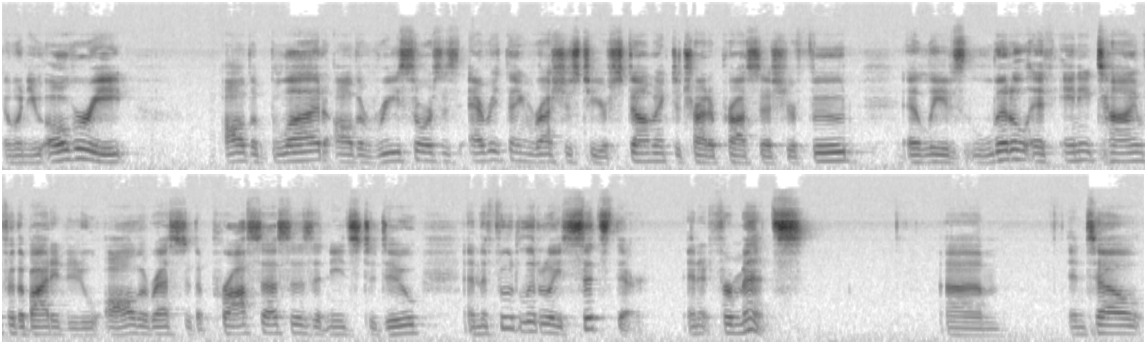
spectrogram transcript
And when you overeat, all the blood, all the resources, everything rushes to your stomach to try to process your food. It leaves little, if any, time for the body to do all the rest of the processes it needs to do. And the food literally sits there and it ferments um, until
